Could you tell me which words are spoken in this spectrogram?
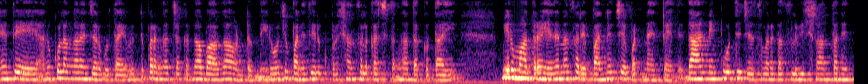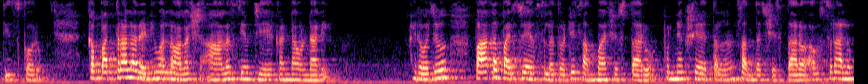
అయితే అనుకూలంగానే జరుగుతాయి. వృత్తిపరంగా చక్కగా బాగా ఉంటుంది. ఈరోజు పనితీరుకు ప్రశంసలు ఖచ్చితంగా దక్కుతాయి. మీరు మాత్రం ఏదైనా సరే పని చేపట్టినట్టయితే దాన్ని పూర్తి చేసే వరకు అసలు విశ్రాంతి అనేది తీసుకోరు. ఇక పత్రాల రెన్యువల్లో ఆలస్య ఆలస్యం చేయకుండా ఉండాలి. ఈరోజు పాత పరిచయస్తులతోటి సంభాషిస్తారు పుణ్యక్షేత్రాలను సందర్శిస్తారు. అవసరాలు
